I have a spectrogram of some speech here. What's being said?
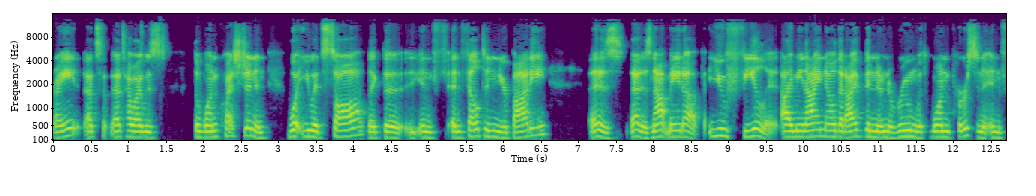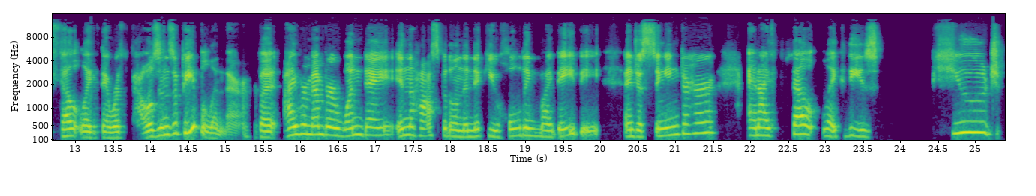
right? That's that's how I was the one question and what you had saw like the and and felt in your body that is that is not made up. You feel it. I mean i know that i've been in a room with one person and felt like there were thousands of people in there. But i remember one day in the hospital in the nicu holding my baby and just singing to her and i felt like these huge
